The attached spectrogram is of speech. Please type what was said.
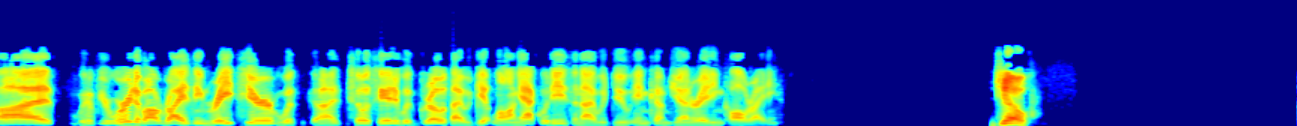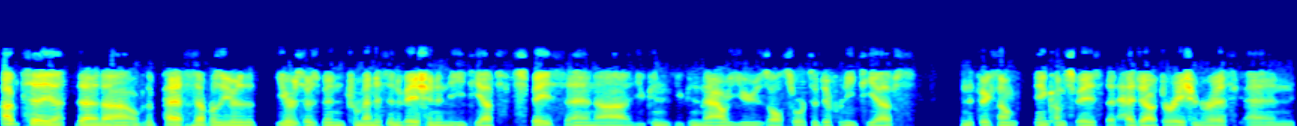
Uh, if you're worried about rising rates here with uh, associated with growth, I would get long equities and I would do income generating call writing. Joe. I would say that uh, over the past several years, years, there's been tremendous innovation in the ETF space, and uh, you can you can now use all sorts of different ETFs in the fixed income space that hedge out duration risk and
